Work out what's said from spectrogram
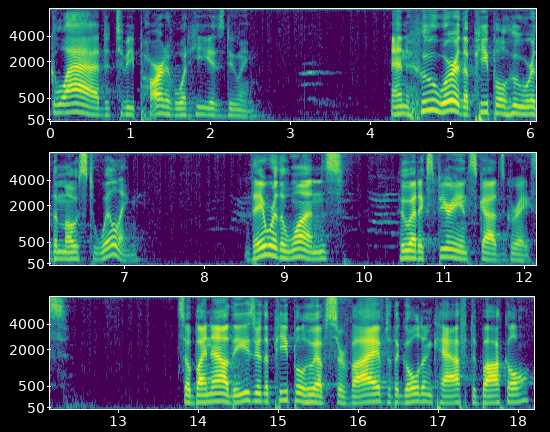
glad to be part of what He is doing. And who were the people who were the most willing? They were the ones who had experienced God's grace. So by now, these are the people who have survived the golden calf debacle,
